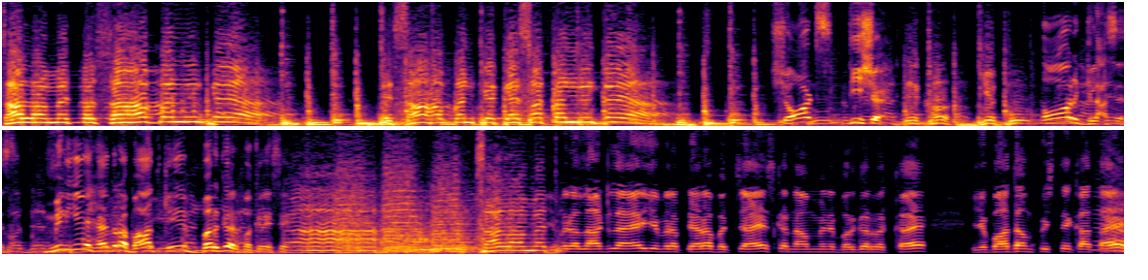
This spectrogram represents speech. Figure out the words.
साला मैं तो साहब बन गया। ए साहब बन के कैसा तन गया। शॉर्ट्स टी शर्ट देखो ये बूट और ग्लासेस मिलिए हैदराबाद के बर्गर बकरे से। साला मैं ये मेरा लाडला है ये मेरा प्यारा बच्चा है इसका नाम मैंने बर्गर रखा है। ये बादाम पिस्ते खाता है।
